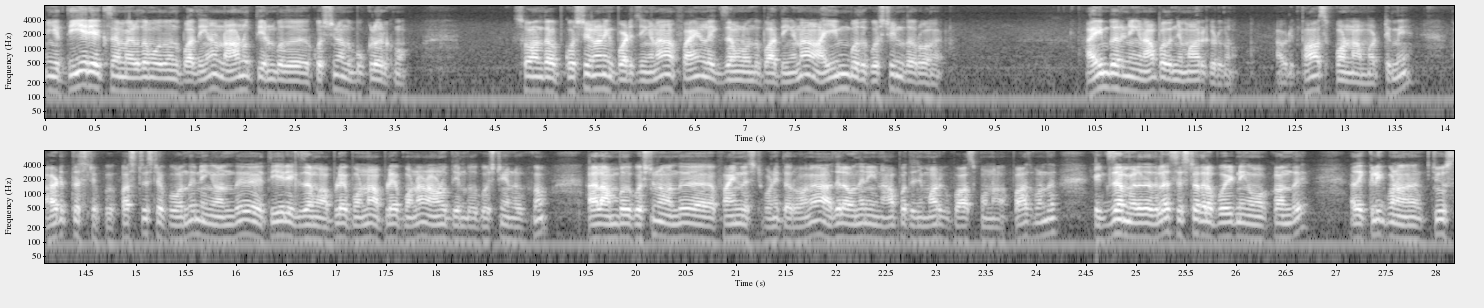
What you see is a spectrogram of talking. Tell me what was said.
நீங்கள் தியரி எக்ஸாம் எழுதும் போது வந்து பார்த்தீங்கன்னா நானூற்றி எண்பது கொஸ்டின் அந்த புக்கில் இருக்கும். ஸோ அந்த கொஸ்டின்லாம் நீங்கள் படிச்சீங்கன்னா ஃபைனல் எக்ஸாமில் வந்து பார்த்தீங்கன்னா ஐம்பது கொஸ்டின் தருவாங்க. ஐம்பதில் நீங்கள் நாற்பத்தஞ்சு மார்க் எடுக்கணும். அப்படி பாஸ் பண்ணால் மட்டுமே அடுத்த ஸ்டெப்பு ஃபஸ்ட்டு ஸ்டெப்பு வந்து நீங்கள் வந்து தியரி எக்ஸாம் அப்ளை பண்ணால் அப்ளை பண்ணால் நானூற்றி எண்பது கொஸ்டின் இருக்கும். அதில் ஐம்பது கொஸ்டினை வந்து ஃபைனலிஸ்ட் பண்ணி தருவாங்க. அதில் வந்து நீங்கள் நாற்பத்தஞ்சு மார்க் பாஸ் பண்ணலாம் பாஸ் பண்ணது எக்ஸாம் எழுதுறதுல சிஸ்டத்தில் போயிட்டு நீங்கள் உட்காந்து அதை கிளிக் பண்ண சூஸ்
